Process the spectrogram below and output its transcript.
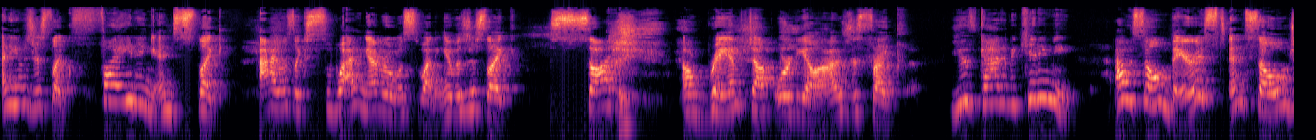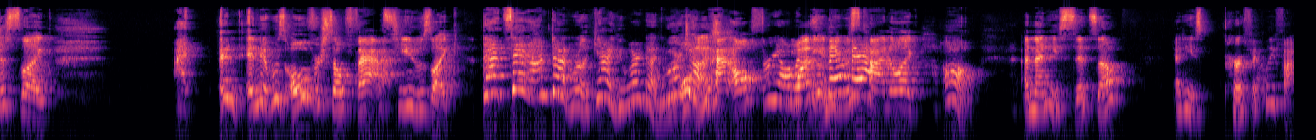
And he was just like fighting and like, I was like sweating. Everyone was sweating. It was just like such a ramped up ordeal. I was just like, you've got to be kidding me. I was so embarrassed and so just like, I, and, and it was over so fast. He was like, that's it, I'm done. We're like, yeah, you are done. You are oh, done. You had all three already. Wasn't and he was kind of like, oh. And then he sits up and he's perfectly fine.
